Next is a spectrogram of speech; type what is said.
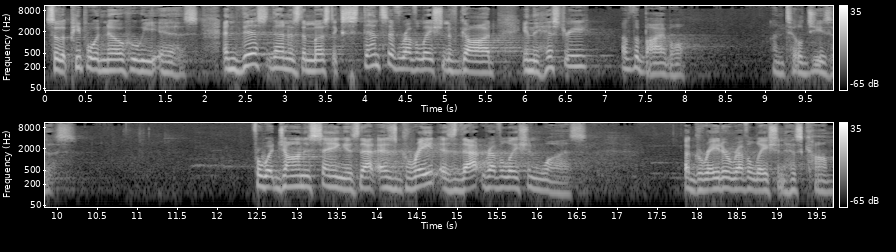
so that people would know who he is. And this then is the most extensive revelation of God in the history of the Bible until Jesus. For what John is saying is that as great as that revelation was, a greater revelation has come.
